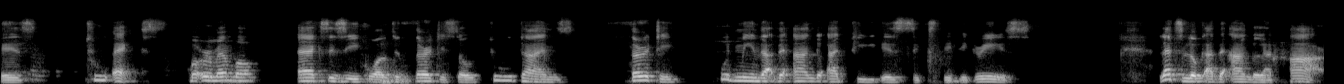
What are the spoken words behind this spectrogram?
is 2x. But remember, x is equal to 30. So 2 times 30 would mean that the angle at P is 60 degrees. Let's look at the angle at R.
